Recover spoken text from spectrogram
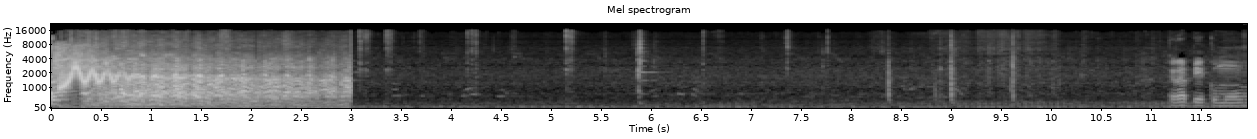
sabi ko mo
